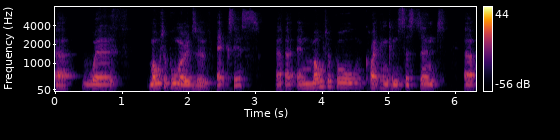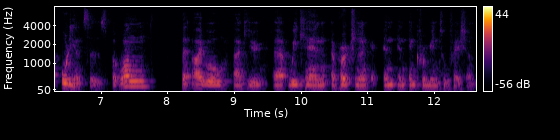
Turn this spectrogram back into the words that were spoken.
Uh, with multiple modes of access uh, and multiple quite inconsistent uh, audiences, but one that I will argue uh, we can approach in an incremental fashion.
